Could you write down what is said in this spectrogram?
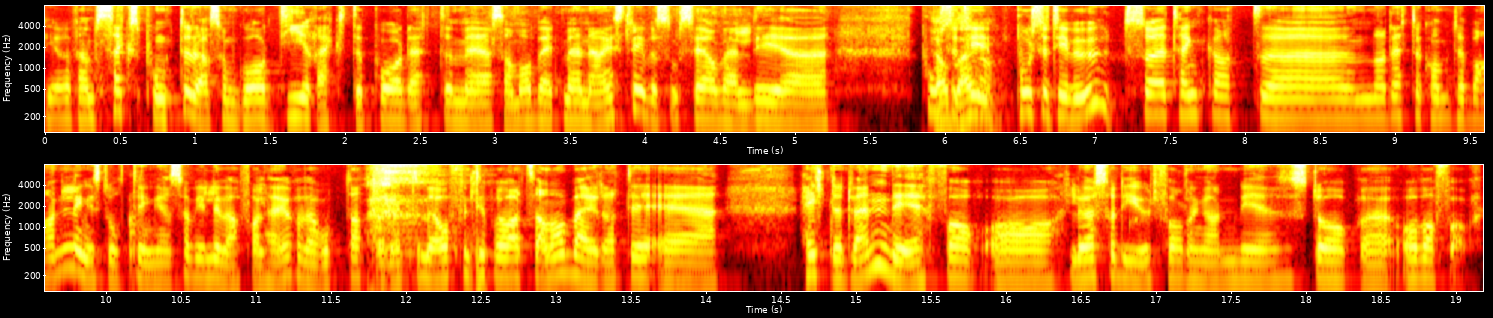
fire, fem, seks punkter der som går direkte på dette med samarbeid med næringslivet, som ser veldig positiv, ja, positive ut. Så jeg tenker at uh, når dette kommer til behandling i Stortinget, så vil i hvert fall Høyre være opptatt av dette med offentlig-privat samarbeid. At det er helt nødvendig for å løse de utfordringene vi står uh, overfor.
